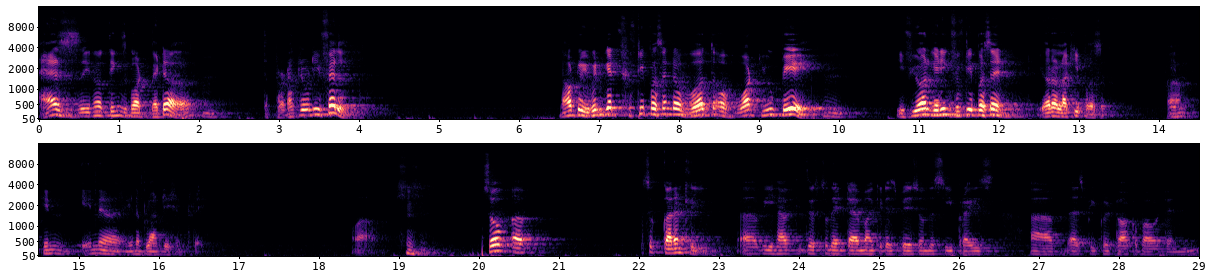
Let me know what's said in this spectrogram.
As you know, things got better, the productivity fell. Now to even get fifty percent of worth of what you pay, if you are getting fifty percent, you are a lucky person in in in a, in a plantation today. Wow. so, uh, so currently uh, we have this. So the entire market is based on the C price, uh, as people talk about, and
